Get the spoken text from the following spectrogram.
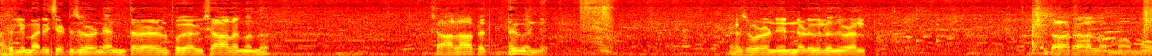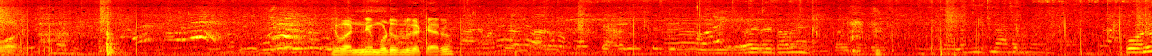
అసలు ఈ మర్రి చెట్టు చూడండి ఎంత వెడల్పుగా విశాలంగా ఉందో. చాలా పెద్దగా ఉంది. ఇక్కడ చూడండి ఎన్ని అడుగులు ఉంది వెడల్పు. దారాలమ్మ అమ్మవారు. ఇవన్నీ ముడుపులు కట్టారు. ఫోను?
